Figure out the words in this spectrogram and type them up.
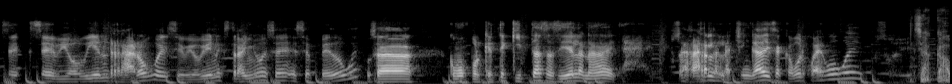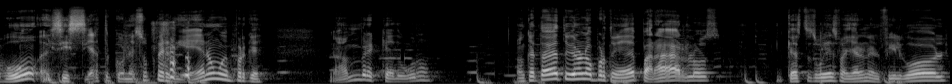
Se, se vio bien raro, güey. Se vio bien extraño ese, ese pedo, güey. O sea, como por qué te quitas así de la nada. Ay, Pues agárrala la chingada y se acabó el juego, güey. Pues, Se acabó. Ay, sí, es cierto. Con eso perdieron, güey. Porque. No, hombre, qué duro. Aunque todavía tuvieron la oportunidad de pararlos. Que estos güeyes fallaron el field goal.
